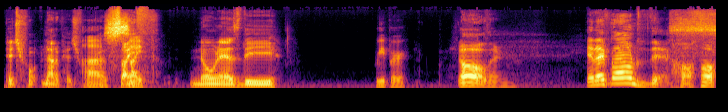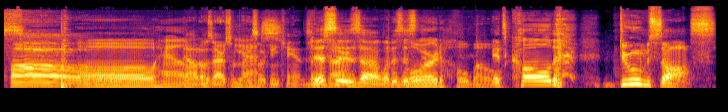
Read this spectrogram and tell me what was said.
Pitchfork. Not a pitchfork. Uh, a scythe. scythe. known as the. Reaper. Oh, there. And I found this. Oh. Oh, hell. Now those are some yes. nice looking cans. Those this is uh what is this? Lord Hobo. It's called Doom Sauce.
